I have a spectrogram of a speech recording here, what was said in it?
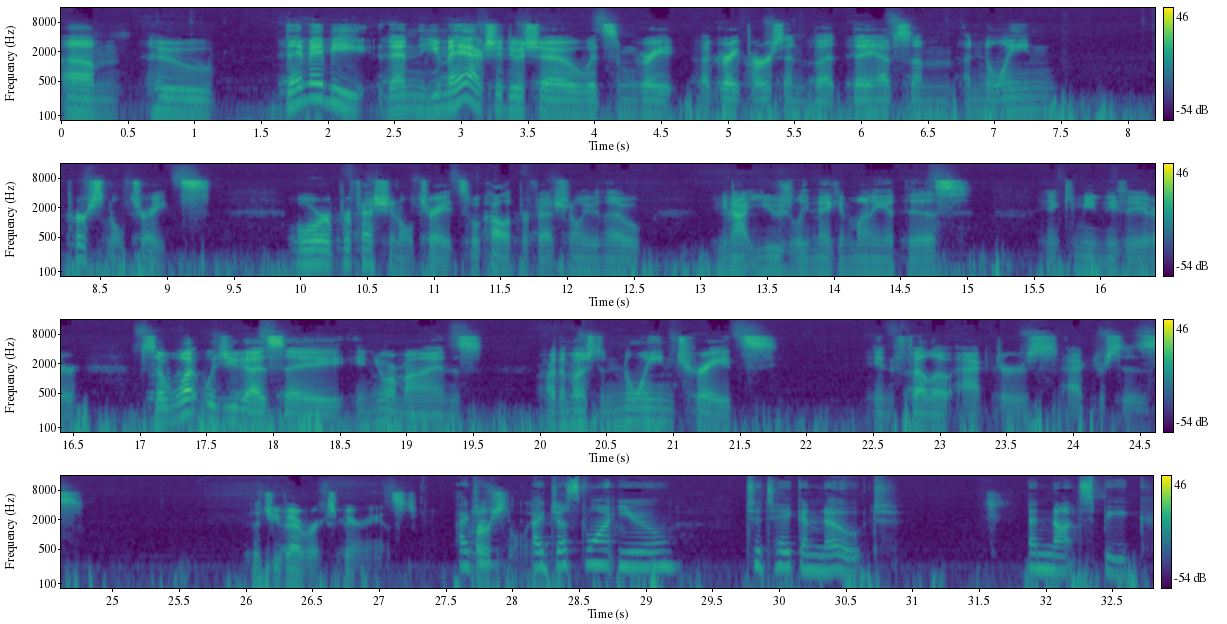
Um, who they may be then you may actually do a show with some great a great person, but they have some annoying personal traits or professional traits. We'll call it professional, even though you're not usually making money at this in community theater. So, what would you guys say, in your minds, are the most annoying traits in fellow actors, actresses that you've ever experienced? I just, Personally. I just want you to take a note and not speak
